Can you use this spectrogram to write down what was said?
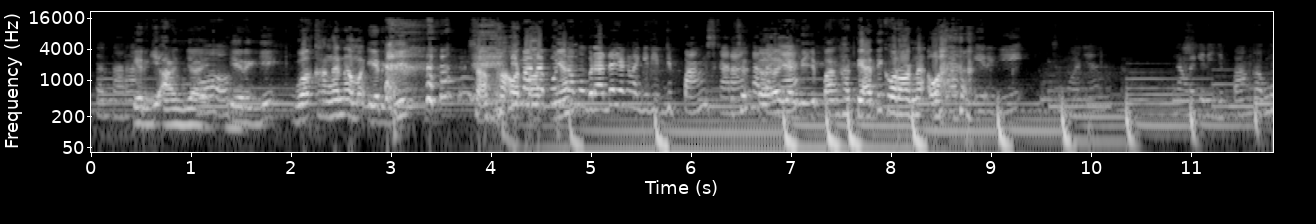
tentara. Irgi anjay. Oh. Irgi, gua kangen sama Irgi sama Di mana pun ototnya. kamu berada yang lagi di Jepang sekarang Se- eh, katanya. yang di Jepang hati-hati corona. Wah, Irgi semuanya yang lagi di Jepang kamu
